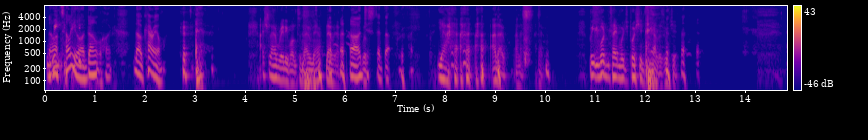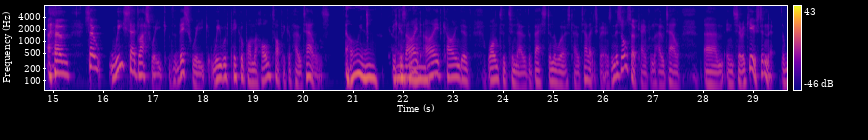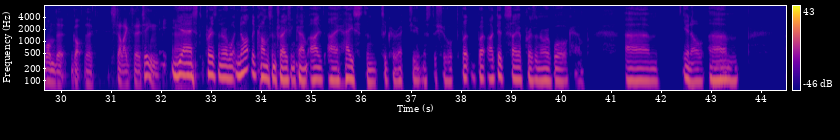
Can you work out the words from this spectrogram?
No, I tell you, I don't like. No, carry on. Actually, I really want to know now. No, no. I We'll- just said that for effect. Yeah, I know, I know, I know. But you wouldn't take much pushing to tell us, would you? Um, so we said last week that this week we would pick up on the whole topic of hotels Oh yeah, because Oh, I'd. I'd kind of wanted to know the best and the worst hotel experience, and this also came from the hotel um, in Syracuse, didn't it? The one that got the Stalag thirteen. Yes, the prisoner of war, not the concentration camp. I, I hasten to correct you, Mister Short, but but I did say a prisoner of war camp. Um, you know, um,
